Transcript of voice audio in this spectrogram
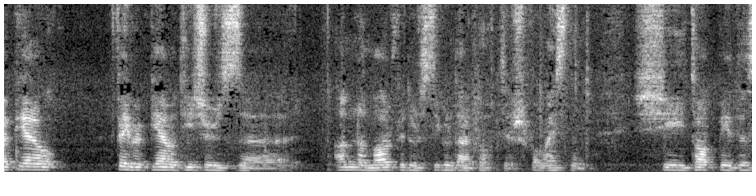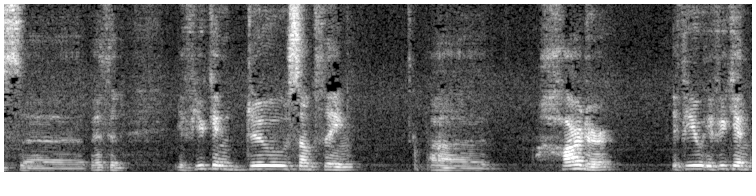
My piano favorite piano teachers, uh, Anna Malfridur Sigurdardóttir from Iceland, she taught me this uh, method. If you can do something uh, harder, if you if you can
